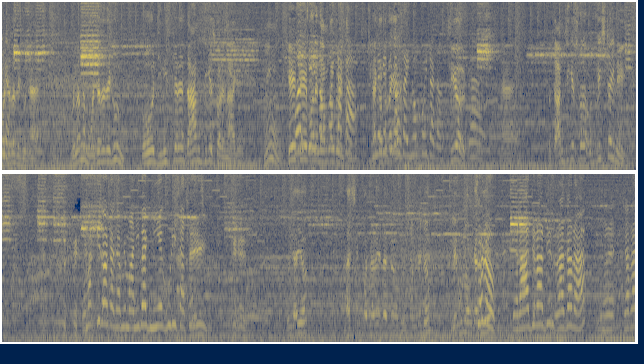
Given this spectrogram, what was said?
মজাটা দেখুন হ্যাঁ। বললাম না মজাটা দেখুন ও জিনিস কেনে দাম জিজ্ঞেস করে না আগে। হুম খেয়ে খেয়ে বলে দাম কত হয়েছে টাকা। হ্যাঁ ভুলে কত টাকা? নব্বই টাকা। শিওর হ্যাঁ। হ্যাঁ। তো দাম জিজ্ঞেস করার অভ্যেসটাই নেই। আমার কি দরকার আমি মানি ব্যাগ নিয়ে ঘুরি সাথে? যাই হোক আইসক্রিম কর্নারে এটা সংযোজন লেবু লঙ্কা শোনো রাজ রাজের রাজারা মানে যারা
